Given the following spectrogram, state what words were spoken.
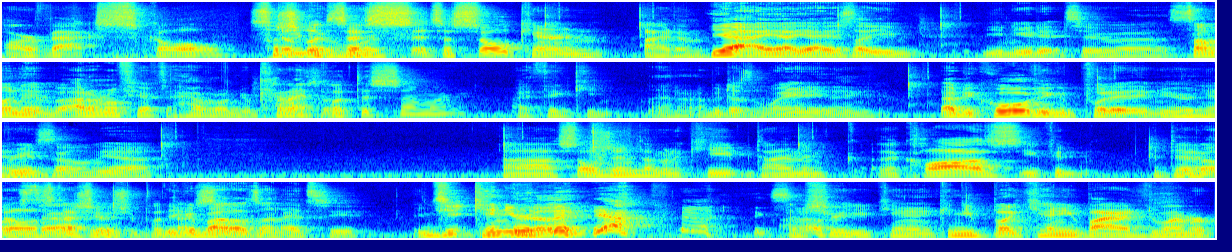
Arvak's skull. Such it a looks good horse. it's a soul cairn item. Yeah, yeah, yeah. It's like you you need it to uh, summon him, but I don't know if you have to have it on your. Can I put this somewhere? I think you. I don't know. It doesn't weigh anything. That'd be cool if you could put it in your Yeah. breeze home. Yeah. Uh, soul gems I'm gonna keep. Diamond the claws you could. The You can buy Bella those statue. Statues. should put you that can buy those on Etsy. Can you really? yeah. I think so. I'm sure you can. Can you? But can you buy a Dwemer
